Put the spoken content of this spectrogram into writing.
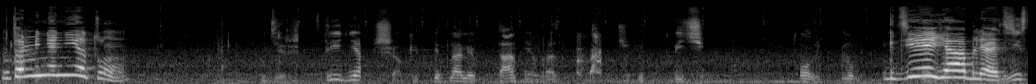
Ну там меня нету. Держи. Три дня. В Вьетнаме танки в раз... Бичи. Где я, блядь?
